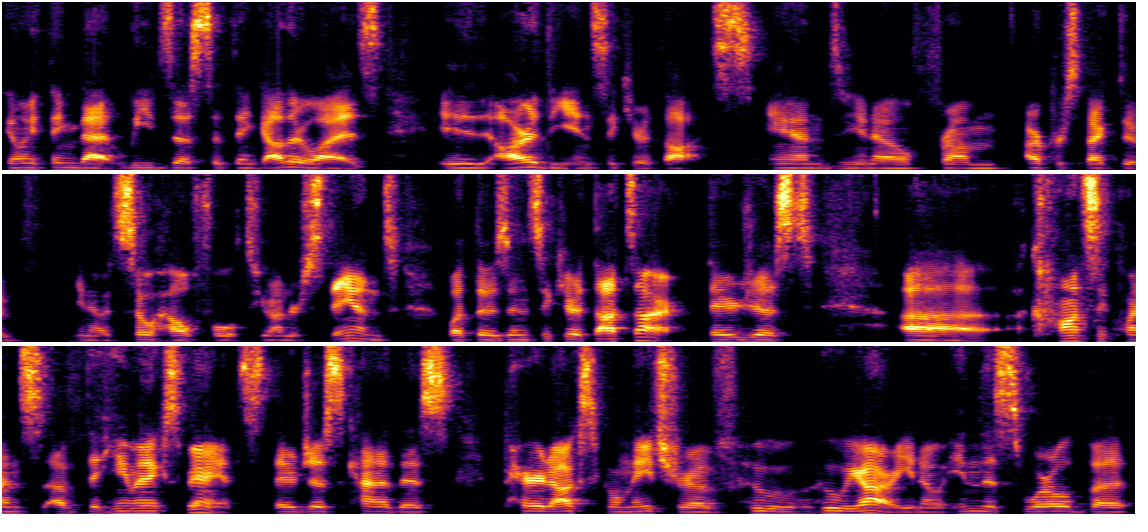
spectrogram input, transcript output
The only thing that leads us to think otherwise is are the insecure thoughts. And you know from our perspective you know it's so helpful to understand what those insecure thoughts are. They're just uh, a consequence of the human experience. They're just kind of this paradoxical nature of who who we are you know in this world but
